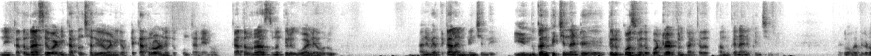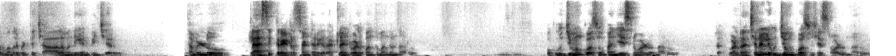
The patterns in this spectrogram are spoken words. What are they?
నేను కథలు రాసేవాడిని కథలు చదివేవాడిని కాబట్టి కథల వాళ్ళని ఎత్తుక్కుంటాను నేను. కథలు రాస్తున్న తెలుగు వాళ్ళు ఎవరు అని వెతకాలనిపించింది. ఎందుకు అనిపించిందంటే తెలుగు కోసం ఏదో కొట్లాడుతుంటాం కదా అందుకని అనిపించింది. వెతకడం మొదలు పెడితే చాలామంది అనిపించారు. తమిళ్ళో క్లాసిక్ రైటర్స్ అంటారు కదా అట్లాంటి వాళ్ళు కొంతమంది ఉన్నారు. ఒక ఉద్యమం కోసం పనిచేసిన వాళ్ళు ఉన్నారు. వాళ్ళ రచనల్ని ఉద్యమం కోసం చేసిన వాళ్ళు ఉన్నారు.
